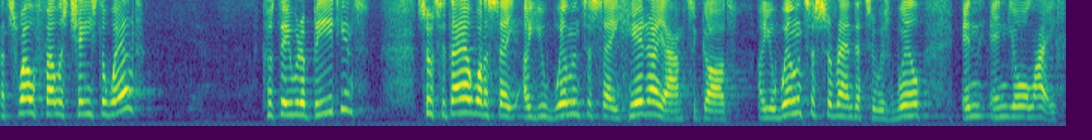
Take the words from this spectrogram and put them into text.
And 12 fellas changed the world because they were obedient. So today I want to say, Are you willing to say, Here I am to God? Are you willing to surrender to His will in, in your life,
